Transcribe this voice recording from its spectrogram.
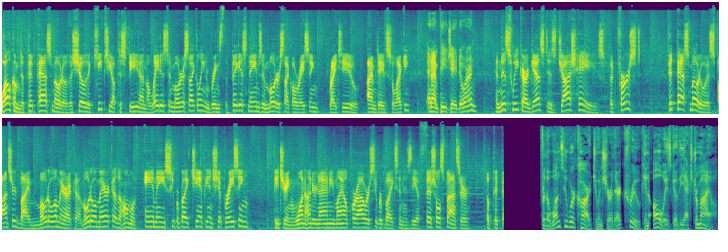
Welcome to Pit Pass Moto, the show that keeps you up to speed on the latest in motorcycling and brings the biggest names in motorcycle racing right to you. I'm Dave Solecki. And I'm PJ Doran. And this week our guest is Josh Hayes. But first, Pit Pass Moto is sponsored by Moto America. Moto America, the home of AMA Superbike Championship Racing, featuring 190 mile per hour superbikes and is the official sponsor of Pit Pass. For the ones who work hard to ensure their crew can always go the extra mile,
